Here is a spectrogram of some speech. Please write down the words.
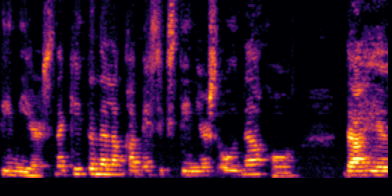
13 years. Nakita na lang kami, 16 years old na ako. Dahil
